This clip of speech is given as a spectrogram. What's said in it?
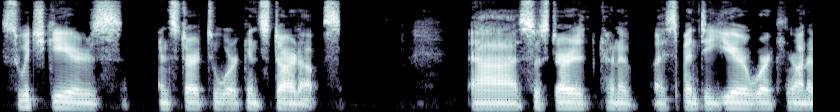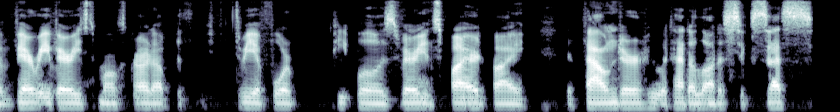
switch gears and start to work in startups. Uh, so started kind of I spent a year working on a very very small startup with three or four people. I was very inspired by the founder who had had a lot of success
